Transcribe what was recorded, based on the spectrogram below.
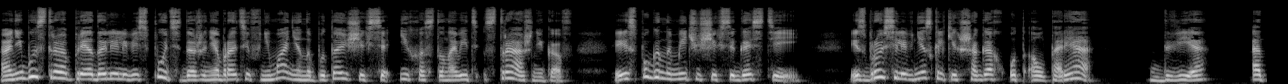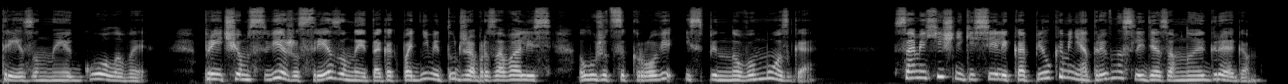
Они быстро преодолели весь путь, даже не обратив внимания на пытающихся их остановить стражников и испуганно мечущихся гостей, и сбросили в нескольких шагах от алтаря две отрезанные головы. Причем свежесрезанные, так как под ними тут же образовались лужицы крови и спинного мозга. Сами хищники сели копилками, неотрывно следя за мной и Грегом.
